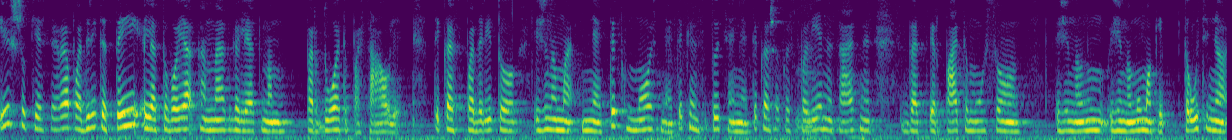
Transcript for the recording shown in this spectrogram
iššūkis yra padaryti tai Lietuvoje, ką mes galėtumėm parduoti pasauliui. Tai kas padarytų, žinoma, ne tik mus, ne tik instituciją, ne tik kažkokius pavienius asmenys, bet ir patį mūsų žinomumą kaip tautinio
